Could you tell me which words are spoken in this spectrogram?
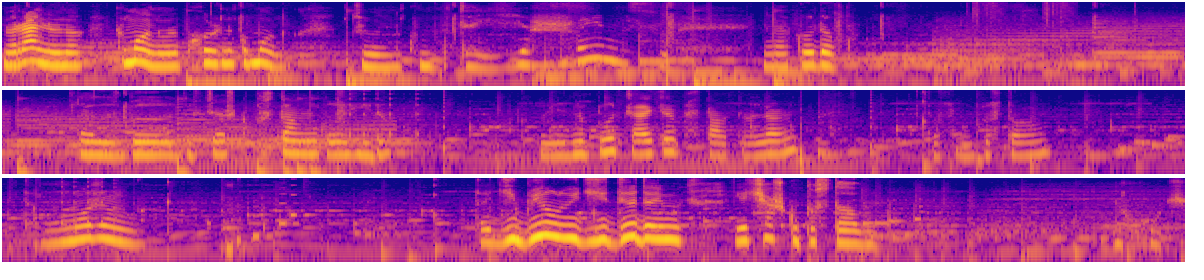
Ну реально, ну, камон, ну похоже на комоду. Цю на кому. Та я що я несу? На кладовку. Так, збили дівчашки, поставимо коли їде. Не виходить поставити, але собі поставимо. Та ми можемо. Та дебіл відійди, дай йому- я чашку поставлю. Не хоче.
